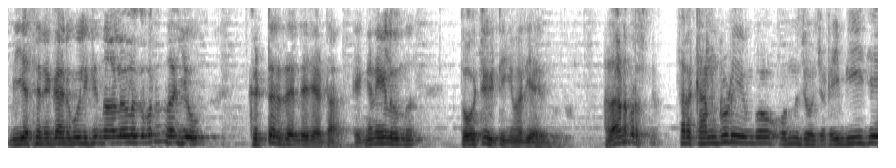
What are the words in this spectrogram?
ബി എസ് എനൊക്കെ അനുകൂലിക്കുന്ന ആളുകളൊക്കെ പറഞ്ഞത് അയ്യോ കിട്ടരുത് എന്റെ ചേട്ടാ. എങ്ങനെയെങ്കിലും ഒന്ന് തോറ്റു കിട്ടിയെങ്കിൽ മതിയായിരുന്നു. അതാണ് പ്രശ്നം. സാർ കൺക്ലൂഡ് ചെയ്യുമ്പോൾ ഒന്ന് ചോദിച്ചോട്ടെ. ഈ ബി ജെ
